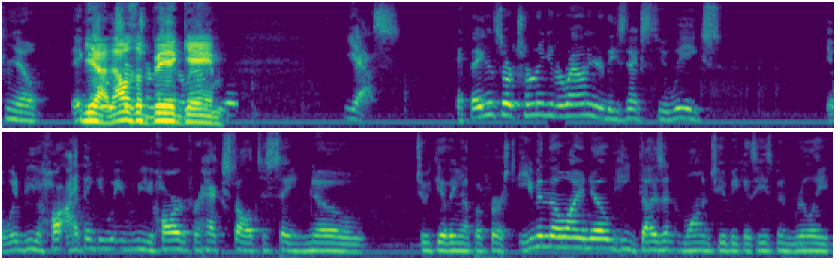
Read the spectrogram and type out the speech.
You know, Yeah, that was a big game. Yes, if they can start turning it around here these next few weeks, it would be hard. I think it would be hard for Hextall to say no to giving up a first, even though I know he doesn't want to because he's been really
